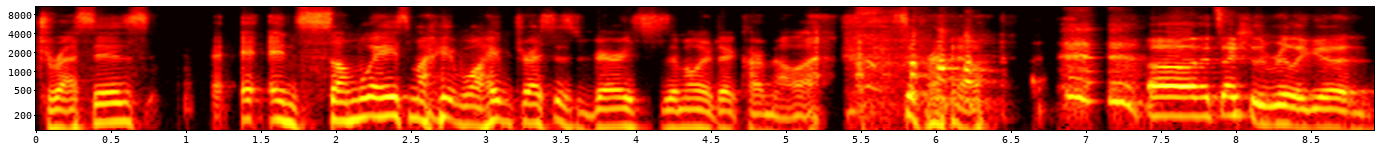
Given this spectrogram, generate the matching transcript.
dresses in some ways my wife dresses very similar to Carmela Soprano. oh, that's actually really good.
